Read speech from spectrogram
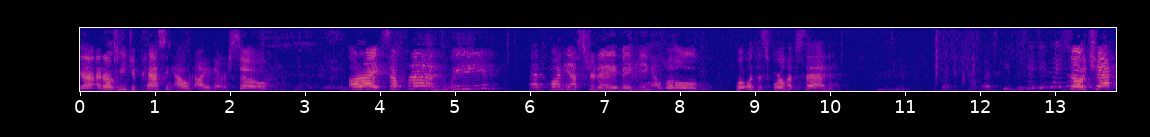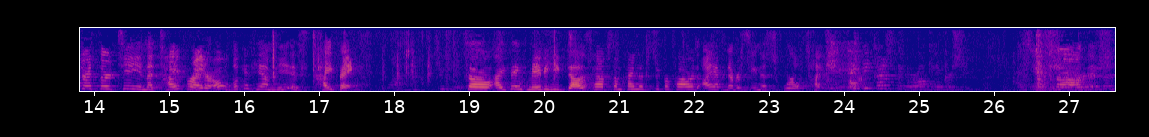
Yeah, I don't need you passing out either. So, all right. So, friends, we had fun yesterday making a little. What would the squirrel have said? Let's keep doing it. So, chapter 13, the typewriter. Oh, look at him. He is typing. So, I think maybe he does have some kind of superpowers. I have never seen a squirrel type. Because the girl gave her. So, this is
